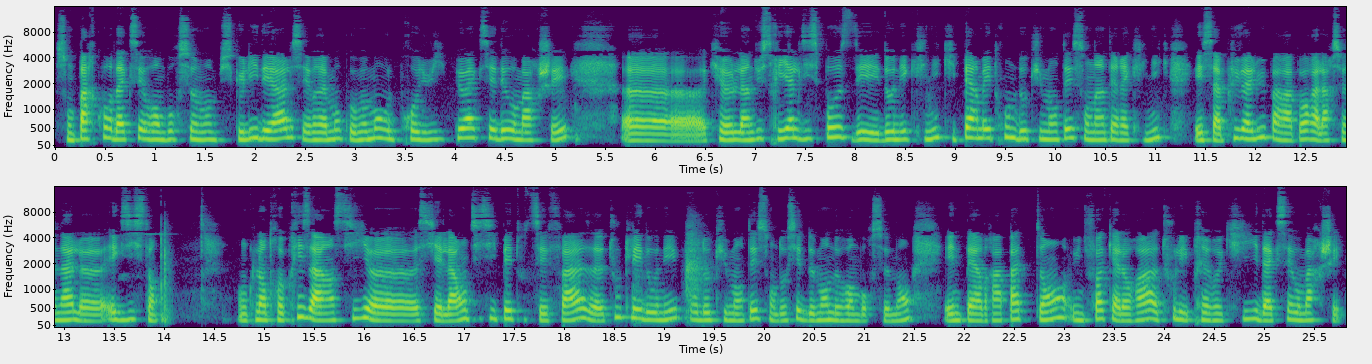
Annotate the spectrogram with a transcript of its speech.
son, parcours d'accès au remboursement, puisque l'idéal, c'est vraiment qu'au moment où le produit peut accéder au marché, que l'industriel dispose des données cliniques qui permettront de documenter son intérêt clinique et sa plus-value par rapport à l'arsenal euh, existant. Donc l'entreprise a ainsi, euh, si elle a anticipé toutes ces phases, toutes les données pour documenter son dossier de demande de remboursement et ne perdra pas de temps une fois qu'elle aura tous les prérequis d'accès au marché.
